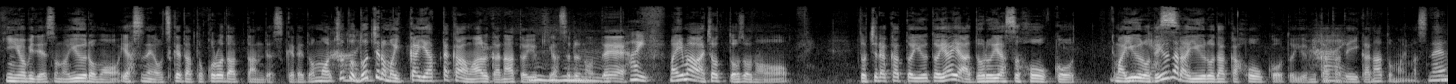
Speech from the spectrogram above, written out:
金曜日でそのユーロも安値をつけたところだったんですけれども、ちょっとどちらも一回やった感はあるかなという気がするので、まあ、今はちょっとその、どちらかというと、ややドル安方向まあ、ユーロで言うならユーロ高方向という見方でいいかなと思いますね、はい、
